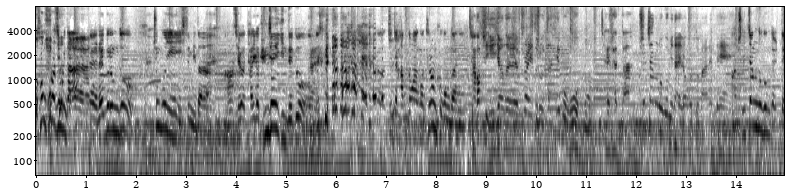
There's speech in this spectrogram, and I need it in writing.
어, 손 부러집니다. 네. 네, legroom도 충분히 있습니다. 네. 아, 제가 다리가 굉장히 긴데도 네. 제가 진짜 감동한 건 트렁크 공간이 작업실 이전을 프라이드로 딱 해보고 잘 샀다. 출장 녹음이나 이런 것도 많은데 아, 출장 녹음 될 때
